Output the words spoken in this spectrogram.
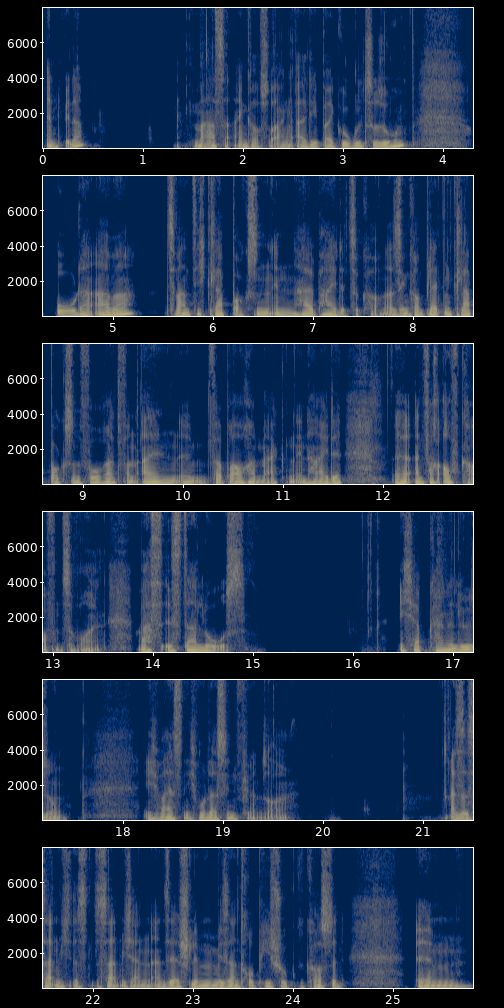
Entweder Maße Einkaufswagen Aldi bei Google zu suchen oder aber 20 Klappboxen in Halbheide zu kaufen, also den kompletten Klappboxenvorrat von allen äh, Verbrauchermärkten in Heide äh, einfach aufkaufen zu wollen. Was ist da los? Ich habe keine Lösung. Ich weiß nicht, wo das hinführen soll. Also es hat mich, das, das hat mich einen, einen sehr schlimmen Misanthropieschub gekostet. Ähm,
